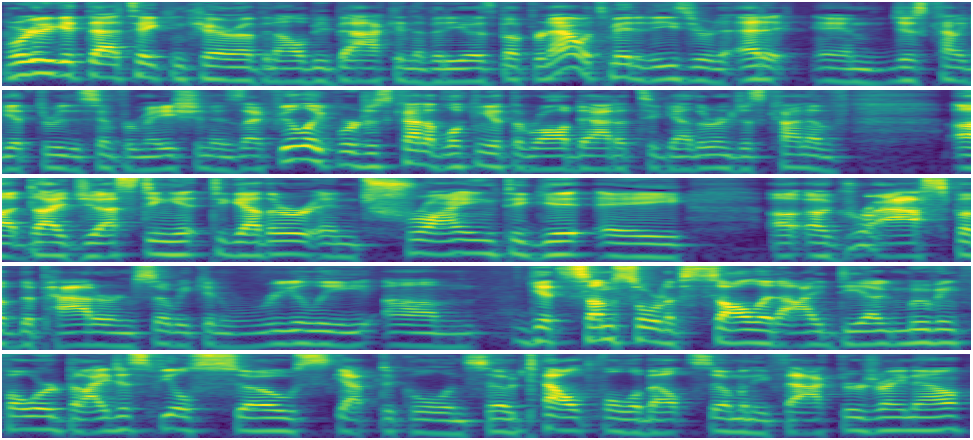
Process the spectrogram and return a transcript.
we're gonna get that taken care of, and I'll be back in the videos. But for now, it's made it easier to edit and just kind of get through this information. As I feel like we're just kind of looking at the raw data together and just kind of uh, digesting it together and trying to get a a, a grasp of the pattern so we can really um, get some sort of solid idea moving forward. But I just feel so skeptical and so doubtful about so many factors right now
